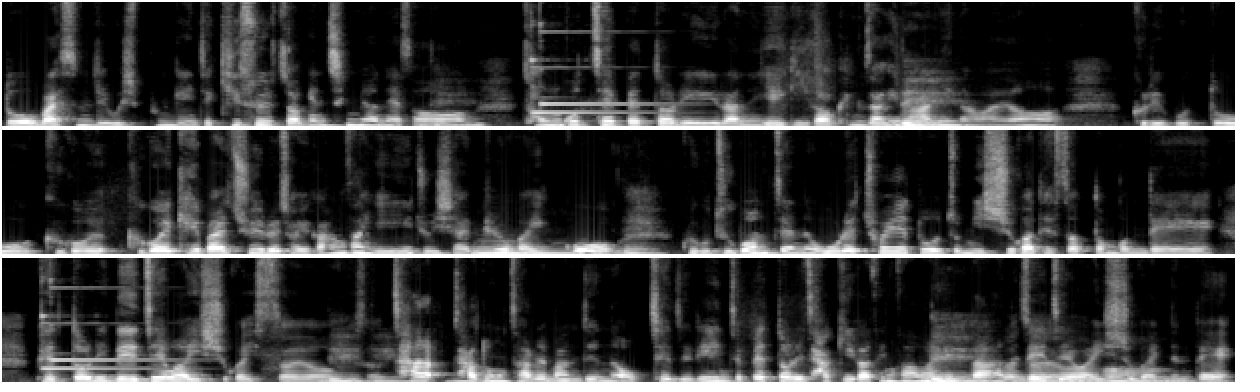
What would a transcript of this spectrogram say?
또 말씀드리고 싶은 게 이제 기술적인 측면에서 네. 전고체 배터리라는 얘기가 굉장히 네. 많이 나와요. 그리고 또 그거 그거의 개발 추이를 저희가 항상 예의주시할 필요가 음, 있고 네. 그리고 두 번째는 올해 초에도 좀 이슈가 됐었던 건데 배터리 내재화 이슈가 있어요. 네, 그래서 네. 차, 음. 자동차를 만드는 업체들이 이제 배터리 자기가 생산하겠다 네, 하는 맞아요. 내재화 이슈가 어. 있는데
